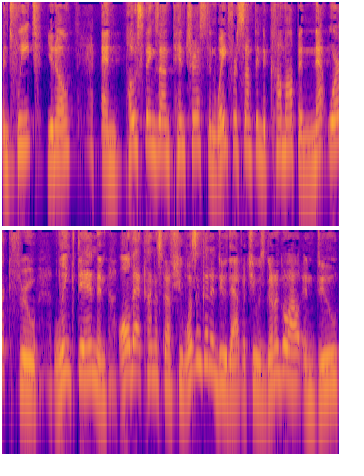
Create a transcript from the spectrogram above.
and tweet, you know, and post things on Pinterest and wait for something to come up and network through LinkedIn and all that kind of stuff. She wasn't going to do that, but she was going to go out and do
